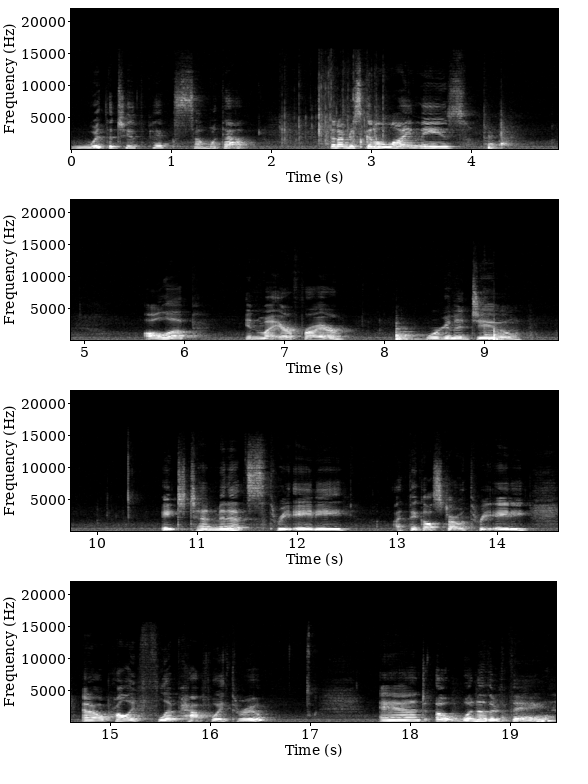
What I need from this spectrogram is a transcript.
with the toothpick, some without. Then I'm just gonna line these all up in my air fryer. We're gonna do eight to 10 minutes, 380. I think I'll start with 380 and I'll probably flip halfway through. And oh, one other thing.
